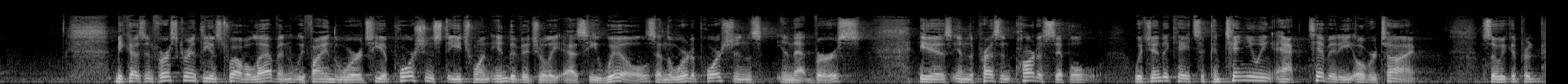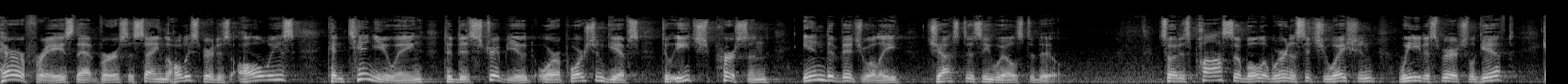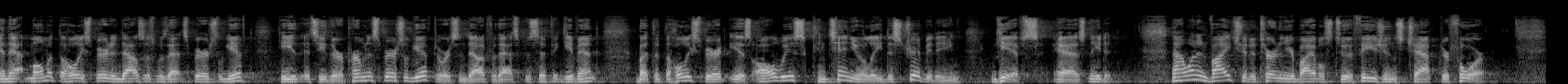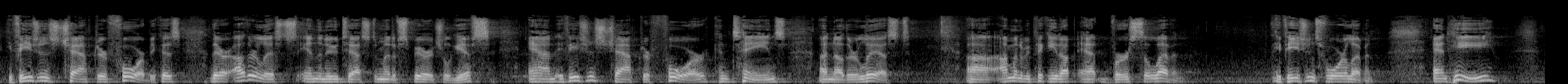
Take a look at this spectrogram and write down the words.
Because in 1 Corinthians 12:11 we find the words he apportions to each one individually as he wills and the word apportions in that verse is in the present participle which indicates a continuing activity over time. So we could paraphrase that verse as saying the Holy Spirit is always continuing to distribute or apportion gifts to each person individually just as he wills to do. So it is possible that we're in a situation we need a spiritual gift. In that moment, the Holy Spirit endows us with that spiritual gift. He, it's either a permanent spiritual gift or it's endowed for that specific event, but that the Holy Spirit is always continually distributing gifts as needed. Now, I want to invite you to turn in your Bibles to Ephesians chapter 4. Ephesians chapter 4, because there are other lists in the New Testament of spiritual gifts, and Ephesians chapter 4 contains another list. Uh, I'm going to be picking it up at verse 11. Ephesians 4:11. And he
